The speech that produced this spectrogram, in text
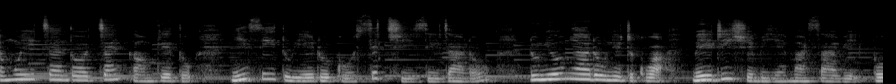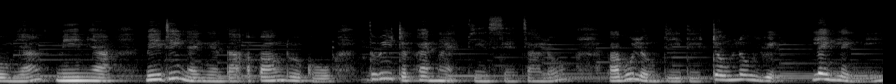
အမွေးကျန်းသောကျိုင်းကောင်ကဲ့သို့မြင်းစည်းသူရဲတို့ကိုစစ်ချီစေကြလော့လူမျိုးများတို့နှင့်တကွမေဒီရှင်ဘီယံမှစ၍ဘုံများမင်းများမေဒီနိုင်ငံသားအပေါင်းတို့ကိုသူ၏တစ်ဖက်၌ပြင်ဆင်ကြလော့ဘာဘူးလုံပြည်သည်တုံလှုပ်၍လိမ့်လိမ့်မည်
